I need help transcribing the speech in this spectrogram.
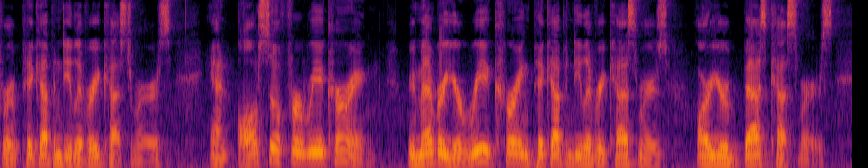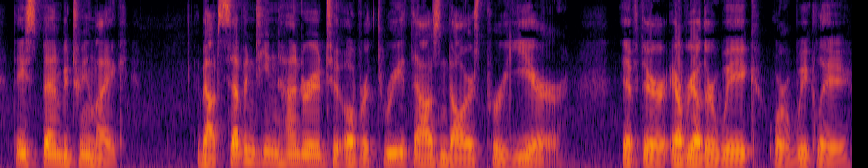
for pickup and delivery customers and also for reoccurring. Remember, your reoccurring pickup and delivery customers are your best customers. They spend between like about $1,700 to over $3,000 per year if they're every other week or weekly,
